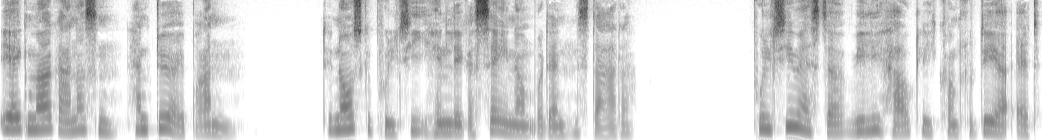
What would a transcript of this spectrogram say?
Erik Mørk Andersen, han dør i branden. Det norske politi henlægger sagen om, hvordan den starter. Politimester Willy Haugli konkluderer, at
